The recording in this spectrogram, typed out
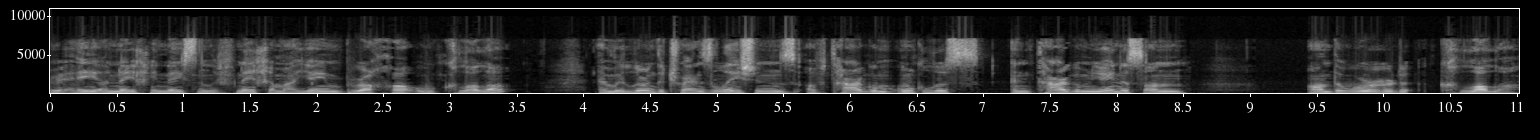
Re'eh Anechi Nesen Lifnechem Ayem Bracha Uklala. And we learned the translations of Targum Onkelos and Targum Yonason on the word Klala.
